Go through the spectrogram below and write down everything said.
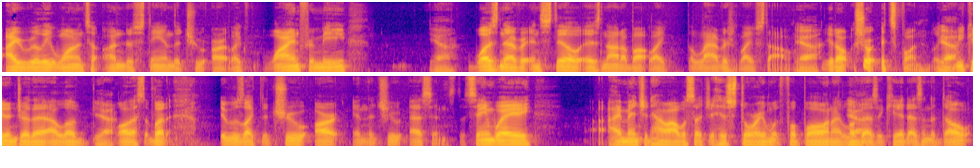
I really wanted to understand the true art. Like wine for me Yeah. was never and still is not about like the lavish lifestyle. Yeah. you know, sure, it's fun. Like Yeah. we can enjoy that. I love Yeah. all that stuff, but it was like the true art and the true essence. The same way I mentioned how I was such a historian with football and I loved Yeah. it as a kid, as an adult.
